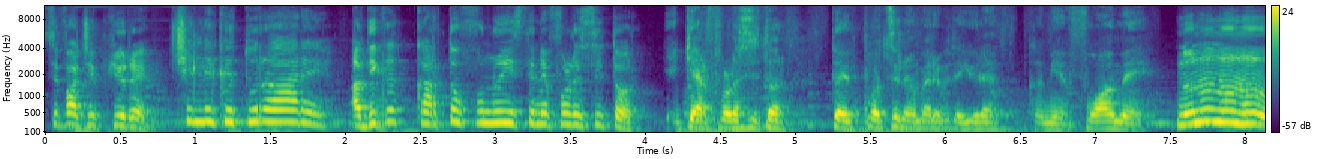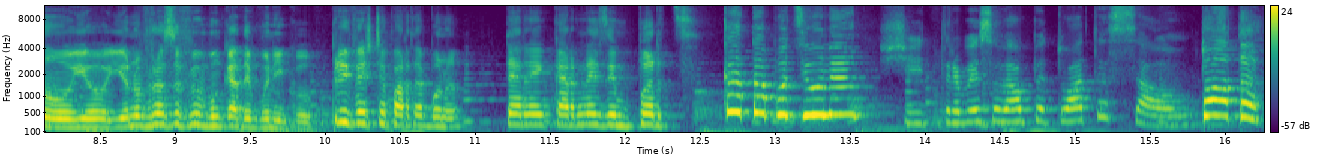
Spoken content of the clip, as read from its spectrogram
se face piure. Ce legătură are? Adică cartoful nu este nefolositor. E chiar folositor. Doi poțiunea mai repede, Iulian, că mi-e foame. Nu, nu, nu, nu, nu, eu, eu nu vreau să fiu mâncat de bunicul. Privește partea bună. Te reîncarnezi în părți. Gata poțiunea! Și trebuie să o beau pe toate sau... Toată,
